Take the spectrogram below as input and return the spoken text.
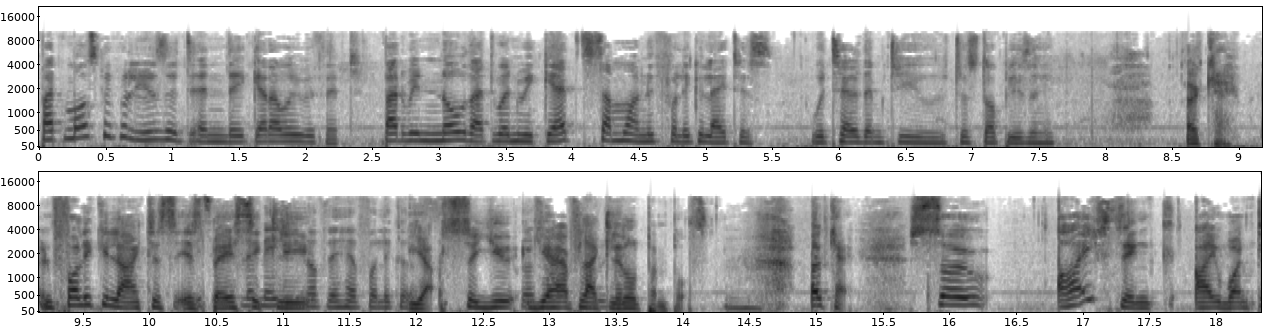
But most people use it and they get away with it. But we know that when we get someone with folliculitis, we tell them to to stop using it. Okay. And folliculitis is It's basically inflammation of the hair follicles. Yeah, so you you have like little pimples. Okay, so I think I want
